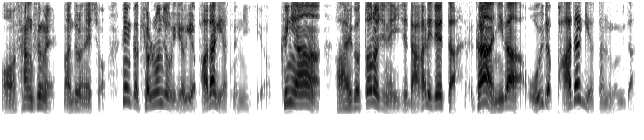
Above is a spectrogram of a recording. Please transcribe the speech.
어, 상승을 만들어냈죠. 그러니까 결론적으로 여기가 바닥이었던 얘기예요. 그냥 아 이거 떨어지네 이제 나가리 됐다가 아니라 오히려 바닥이었다는 겁니다.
